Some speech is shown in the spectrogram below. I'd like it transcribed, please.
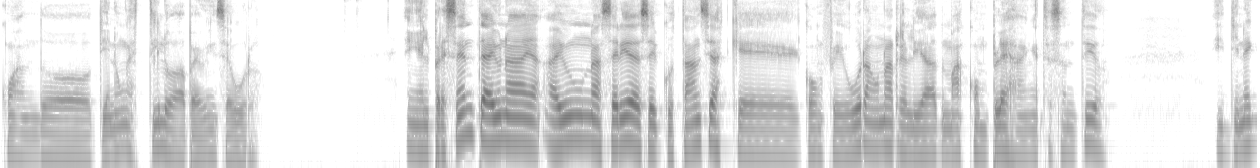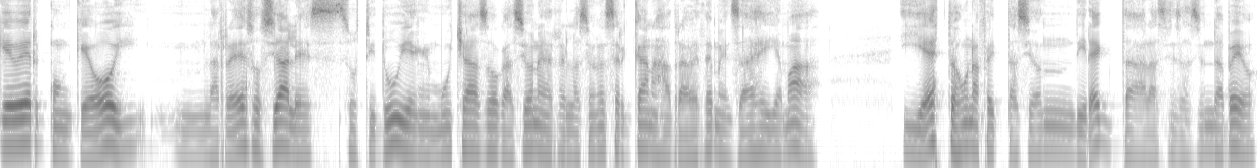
cuando tiene un estilo de apego inseguro. En el presente hay una, hay una serie de circunstancias que configuran una realidad más compleja en este sentido. Y tiene que ver con que hoy las redes sociales sustituyen en muchas ocasiones relaciones cercanas a través de mensajes y llamadas. Y esto es una afectación directa a la sensación de apego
